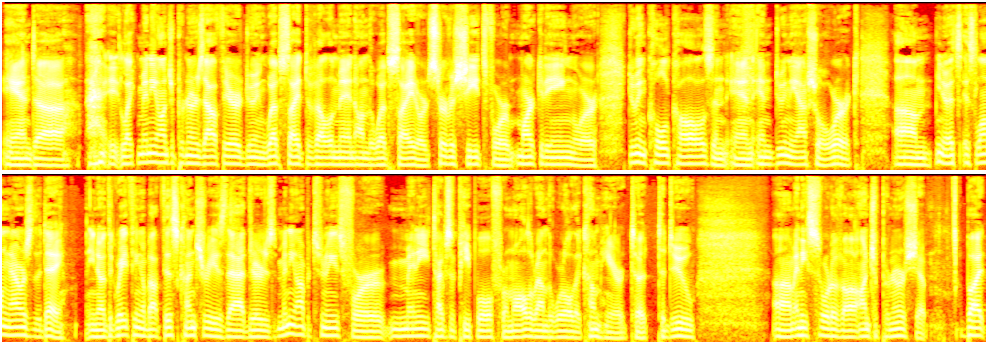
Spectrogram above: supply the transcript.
And uh, it, like many entrepreneurs out there doing website development on the website or service sheets for marketing or doing cold calls and, and, and doing the actual work, um, you know, it's, it's long hours of the day. You know, the great thing about this country is that there's many opportunities for many types of people from all around the world that come here to, to do um, any sort of uh, entrepreneurship. But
